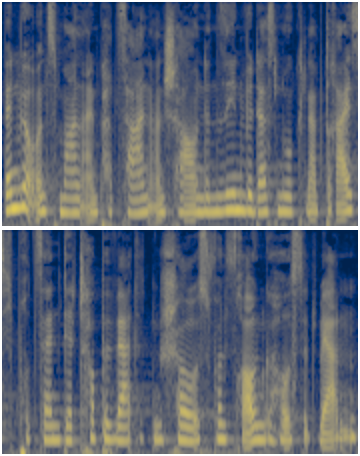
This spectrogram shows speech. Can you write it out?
Wenn wir uns mal ein paar Zahlen anschauen, dann sehen wir, dass nur knapp 30 Prozent der top bewerteten Shows von Frauen gehostet werden.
